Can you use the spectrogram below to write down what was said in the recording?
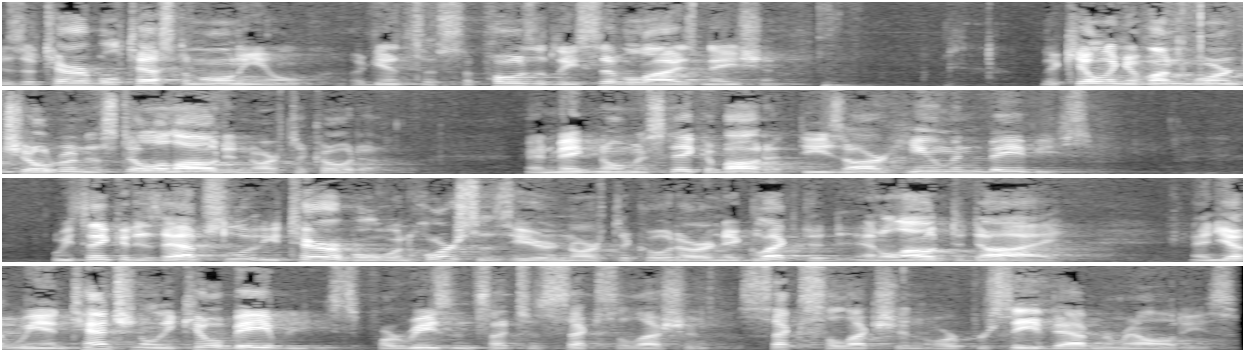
is a terrible testimonial against a supposedly civilized nation. The killing of unborn children is still allowed in North Dakota. And make no mistake about it, these are human babies. We think it is absolutely terrible when horses here in North Dakota are neglected and allowed to die, and yet we intentionally kill babies for reasons such as sex selection, sex selection or perceived abnormalities.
